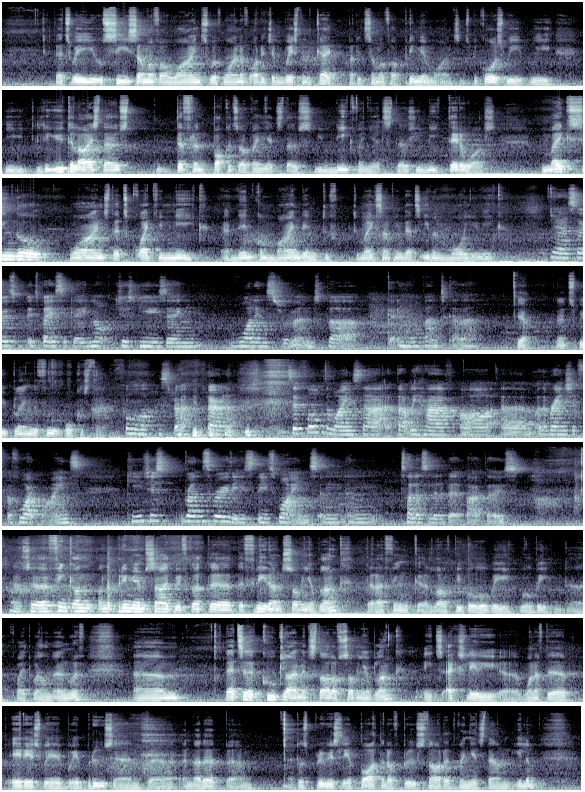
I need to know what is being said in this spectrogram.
That's where you'll see some of our wines with wine of origin Western Cape, but it's some of our premium wines. It's because we, we utilize those different pockets of vineyards, those unique vineyards, those unique terroirs, make single wines that's quite unique, and then combine them to, to make something that's even more unique. Yeah, so it's it's basically not just using one instrument, but getting the whole band together. Yeah, That's we playing the full orchestra. Full orchestra, fair enough. So four of the wines that, that we have are, um, are the range of, of white wines. Can you just run through these these wines and, and tell us a little bit about those? Uh, so I think on, on the premium side we've got the the Freerun Sauvignon Blanc that I think a lot of people will be will be uh, quite well known with. Um, that's a cool climate style of Sauvignon Blanc. It's actually uh, one of the areas where, where Bruce and uh, another, um, it was previously a partner of Bruce, started vineyards down in Elim.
